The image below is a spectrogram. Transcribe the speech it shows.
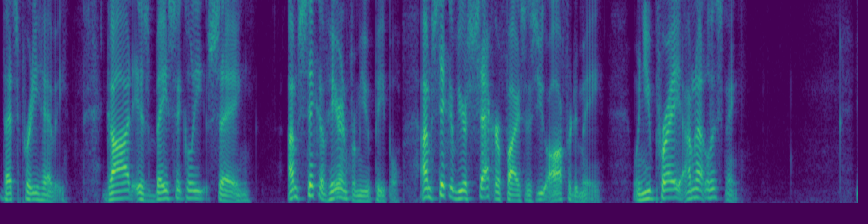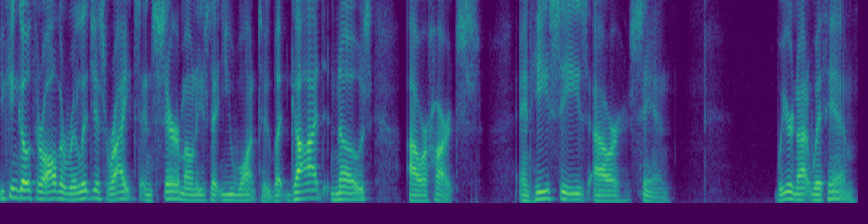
That's pretty heavy. God is basically saying, I'm sick of hearing from you people. I'm sick of your sacrifices you offer to me. When you pray, I'm not listening. You can go through all the religious rites and ceremonies that you want to, but God knows our hearts and He sees our sin. We are not with Him,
